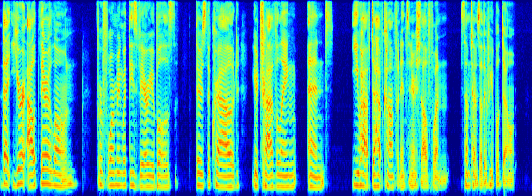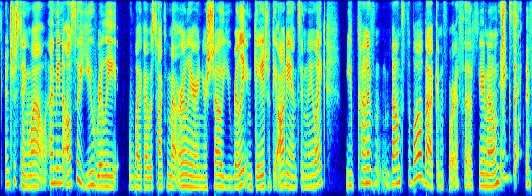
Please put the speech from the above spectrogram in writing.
that you're out there alone performing with these variables there's the crowd you're traveling and you have to have confidence in yourself when sometimes other people don't Interesting. Wow. I mean, also, you really, like I was talking about earlier in your show, you really engage with the audience and they like, you kind of bounce the ball back and forth, if you know, exactly if,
